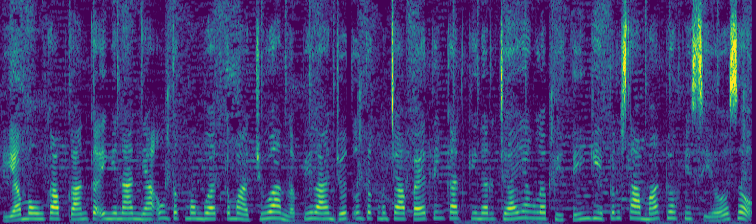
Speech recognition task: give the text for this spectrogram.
Dia mengungkapkan keinginannya untuk membuat kemajuan lebih lanjut untuk mencapai tingkat kinerja yang lebih tinggi bersama Dovizioso.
